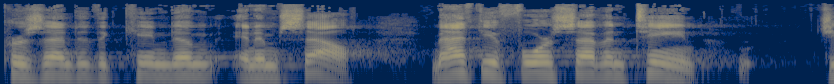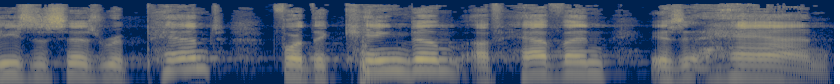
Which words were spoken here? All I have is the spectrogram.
presented the kingdom in himself. Matthew 4 17. Jesus says, Repent, for the kingdom of heaven is at hand.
